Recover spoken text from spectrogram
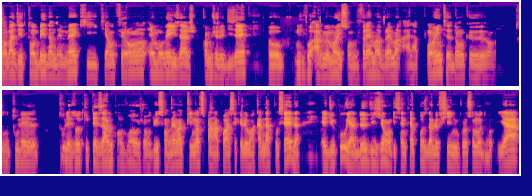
on va dire, tomber dans des mains qui, qui en feront un mauvais usage. Comme je le disais, au niveau armement, ils sont vraiment, vraiment à la pointe. Donc, euh, tous les les autres, toutes les armes qu'on voit aujourd'hui sont vraiment peanuts par rapport à ce que le Wakanda possède. Et du coup, il y a deux visions qui s'interposent dans le film, grosso modo. Il y a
